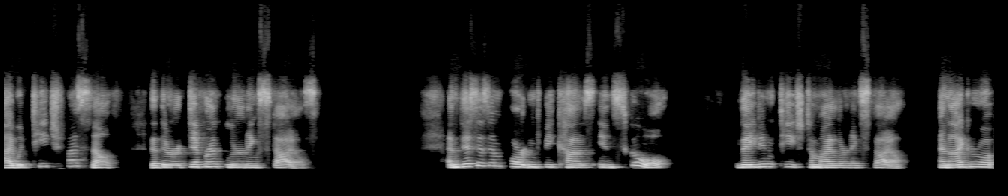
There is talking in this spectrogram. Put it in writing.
I would teach myself that there are different learning styles. And this is important because in school, they didn't teach to my learning style. And I grew up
